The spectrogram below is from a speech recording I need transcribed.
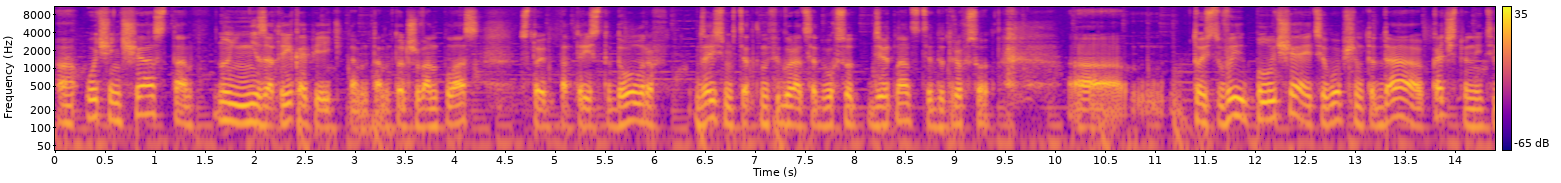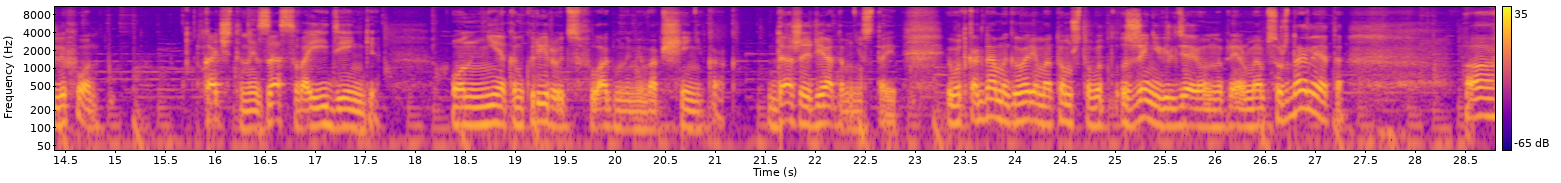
а, очень часто, ну, не за 3 копейки, там, там тот же OnePlus стоит по 300 долларов, в зависимости от конфигурации от 219 до 300. А, то есть вы получаете, в общем-то, да, качественный телефон. Качественный за свои деньги. Он не конкурирует с флагманами вообще никак даже рядом не стоит. И вот когда мы говорим о том, что вот с Женей Вильдяевым, например, мы обсуждали это, а,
